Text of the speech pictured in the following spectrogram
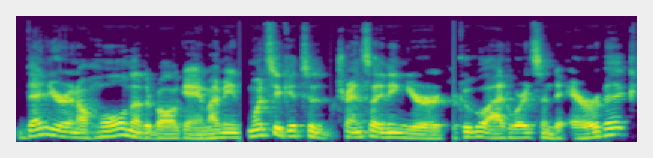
then you're in a whole nother ballgame. I mean, once you get to translating your Google AdWords into Arabic,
